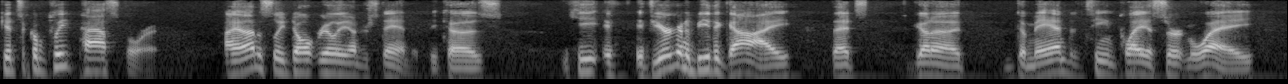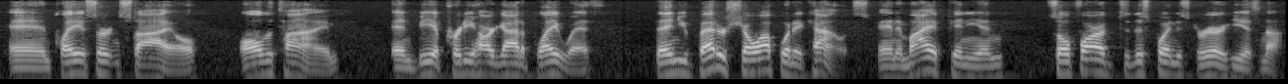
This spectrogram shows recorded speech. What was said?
gets a complete pass for it. I honestly don't really understand it because he, if, if you're going to be the guy that's going to demand a team play a certain way and play a certain style all the time and be a pretty hard guy to play with, then you better show up when it counts. And in my opinion, so far to this point in his career, he has not.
